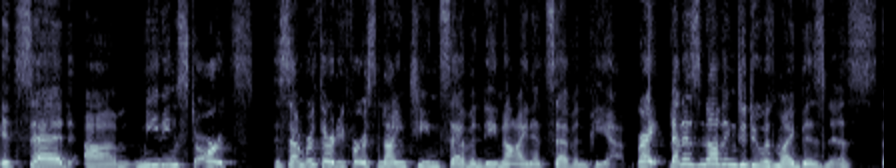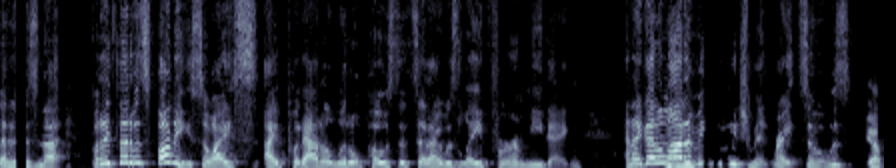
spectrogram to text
it said um, meeting starts December 31st, 1979 at 7 p.m. Right? That has nothing to do with my business. That is not, but I thought it was funny. So I I put out a little post that said I was late for a meeting and I got a lot of engagement, right? So it was, Yep.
